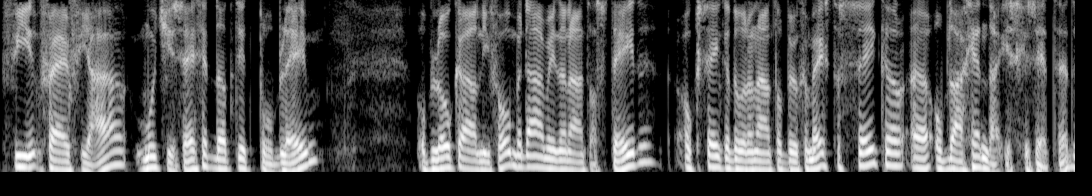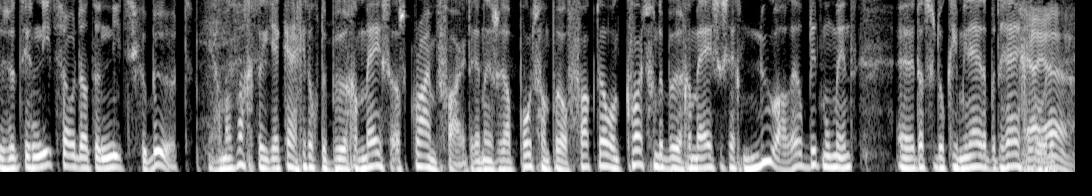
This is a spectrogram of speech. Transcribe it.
vier, vijf jaar, moet je zeggen dat dit probleem op lokaal niveau, met name in een aantal steden, ook zeker door een aantal burgemeesters, zeker uh, op de agenda is gezet. Hè. Dus het is niet zo dat er niets gebeurt. Ja, maar wacht, jij krijgt toch de burgemeester als crimefighter. En er is een rapport van Profacto. Een kwart van de burgemeesters zegt nu al, hè, op dit moment, uh, dat ze door criminelen bedreigd ja, worden. Ja.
